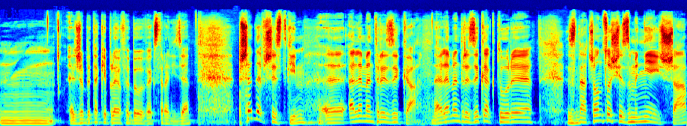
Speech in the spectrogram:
mm, żeby takie playoffy były w Ekstralidze. Przede wszystkim e, element ryzyka. Element ryzyka, który znacząco się zmniejsza,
